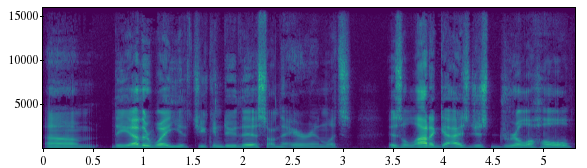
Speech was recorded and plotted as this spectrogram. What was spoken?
Um, the other way that you can do this on the air inlets is a lot of guys just drill a hole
